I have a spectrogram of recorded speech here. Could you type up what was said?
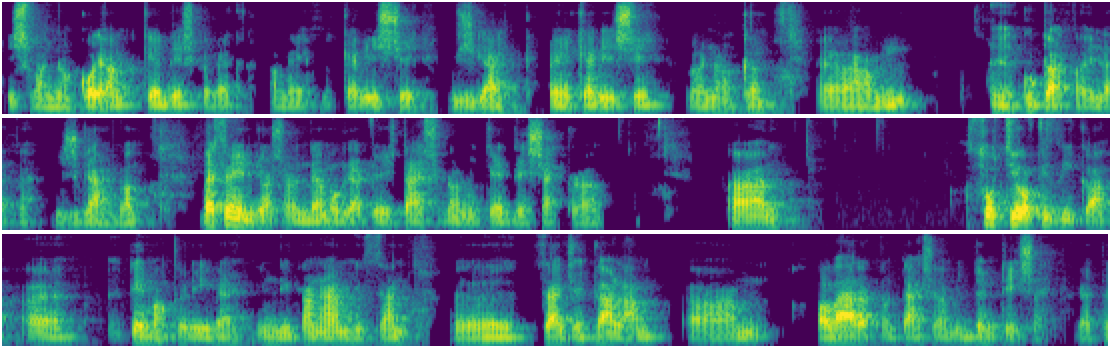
is vannak olyan kérdéskörek, amelyek kevéssé vizsgálják, kevéssé vannak um, kutatva, illetve vizsgálva. Beszéljünk gyorsan a demográfiai és társadalmi kérdésekről. A szociofizika témakörébe indítanám, hiszen Sergei Galam a váratlan társadalmi döntéseket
